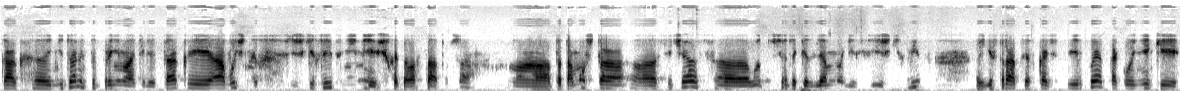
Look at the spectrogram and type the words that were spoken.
как индивидуальных предпринимателей, так и обычных физических лиц, не имеющих этого статуса. Э, потому что э, сейчас э, вот все-таки для многих физических лиц регистрация в качестве ИП такой некий,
